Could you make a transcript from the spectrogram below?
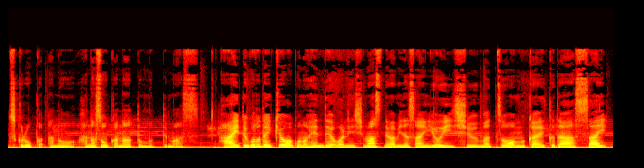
作ろうかあの話そうかなと思ってます。はい。ということで今日はこの辺で終わりにします。では皆さん良い週末をお迎えください。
